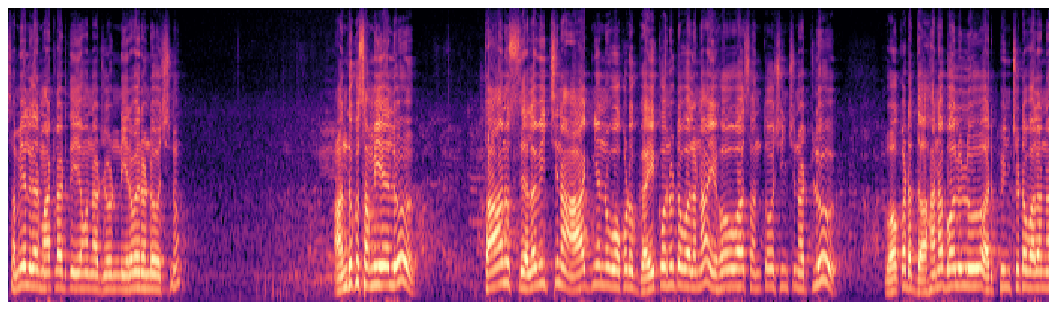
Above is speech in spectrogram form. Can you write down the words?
సమయలు గారు మాట్లాడుతూ ఏమన్నాడు చూడండి ఇరవై రెండో వచ్చిన అందుకు సమయలు తాను సెలవిచ్చిన ఆజ్ఞను ఒకడు గైకొనుట వలన యహోవా సంతోషించినట్లు ఒకడు దహన బలులు అర్పించుట వలన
